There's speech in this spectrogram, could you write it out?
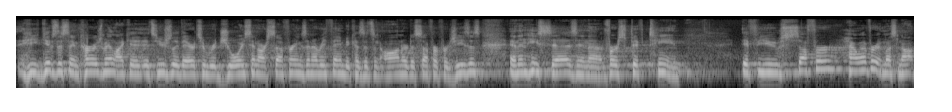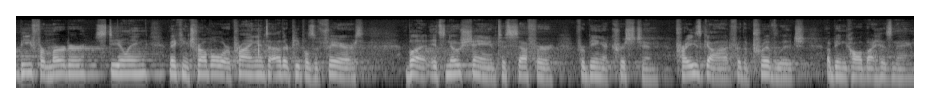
he gives this encouragement, like it's usually there to rejoice in our sufferings and everything because it's an honor to suffer for Jesus. And then he says in uh, verse 15, if you suffer, however, it must not be for murder, stealing, making trouble, or prying into other people's affairs, but it's no shame to suffer for being a Christian. Praise God for the privilege of being called by his name.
